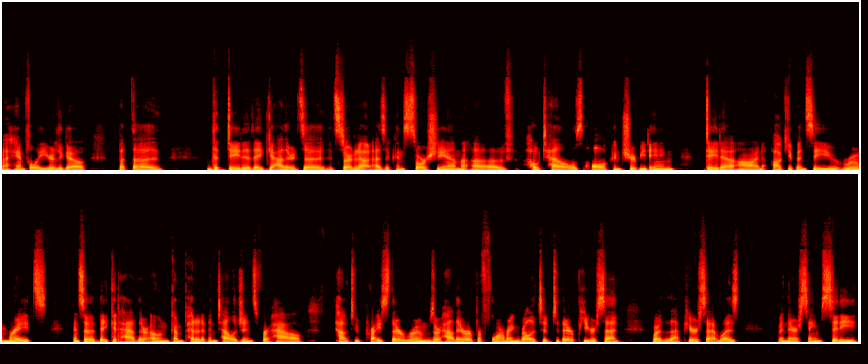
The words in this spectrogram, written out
a handful of years ago, but the the data they gathered, a, it started out as a consortium of hotels all contributing data on occupancy, room rates, and so they could have their own competitive intelligence for how how to price their rooms or how they were performing relative to their peer set, whether that peer set was in their same city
